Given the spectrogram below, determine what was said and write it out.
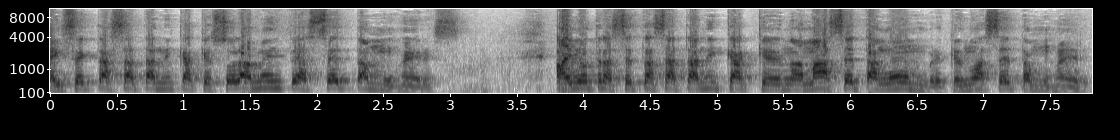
Hay sectas satánicas que solamente aceptan mujeres. Hay otras sectas satánicas que nada más aceptan hombres, que no aceptan mujeres.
